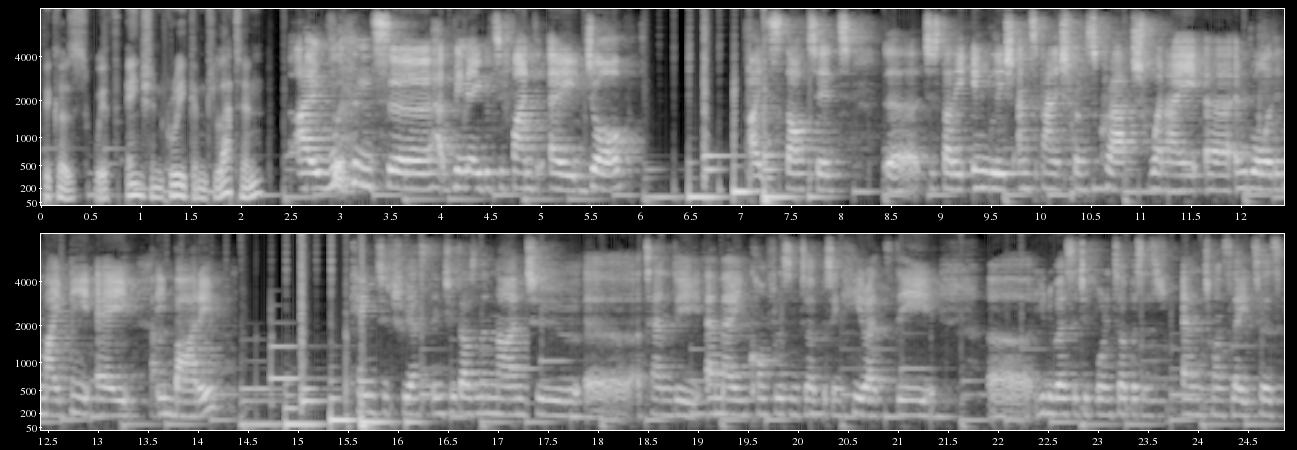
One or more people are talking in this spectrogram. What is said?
because with ancient Greek and Latin, I wouldn't uh, have been able to find a job. I started uh, to study English and Spanish from scratch when I uh, enrolled in my BA in Bari came to Trieste in 2009 to uh, attend the MA in Conference Interpreting here at the uh, University for Interpreters and Translators.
